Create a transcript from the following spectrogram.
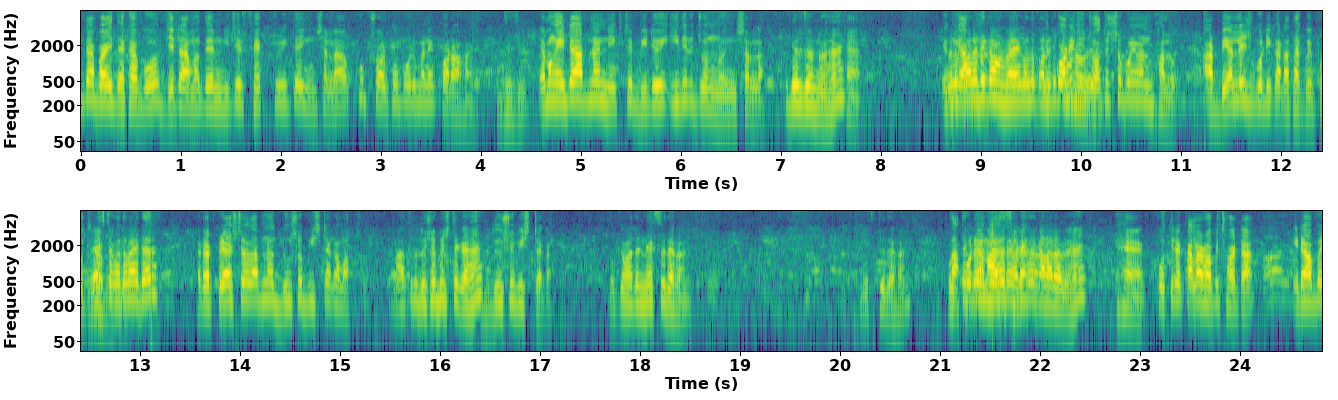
এটা ভাই দেখাবো যেটা আমাদের নিজের ফ্যাক্টরিতে ইনশাল্লাহ খুব স্বল্প পরিমাণে করা হয়। জি জি। এবং এটা আপনার নেক্সট ভিডিও ঈদের জন্য ইনশাল্লাহ। ঈদের জন্য হ্যাঁ? হ্যাঁ। এগুলো কোয়ালিটি কেমন ভাই? এগুলো কোয়ালিটি কোয়ালিটি যথেষ্ট পরিমাণ ভালো। আর বিয়াল্লিশ বডি কাটা থাকবে প্রতিটা প্রাইসটা কত ভাই এটার? এটা প্রাইসটা আপনার দুশো বিশ টাকা মাত্র। মাত্র দুশো বিশ টাকা হ্যাঁ? দুশো বিশ টাকা। ওকে আমাদের নেক্সট দেখান। নেক্সট দেখান। তারপরে কালার হবে হ্যাঁ? হ্যাঁ প্রতিটা কালার হবে ছয়টা। এটা হবে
